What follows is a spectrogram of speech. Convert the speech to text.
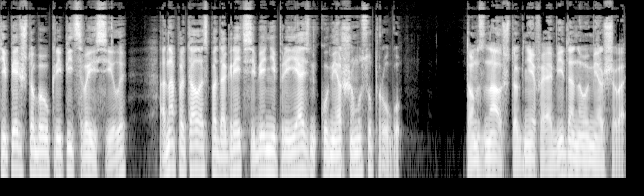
Теперь, чтобы укрепить свои силы, она пыталась подогреть в себе неприязнь к умершему супругу. Том знал, что гнев и обида на умершего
